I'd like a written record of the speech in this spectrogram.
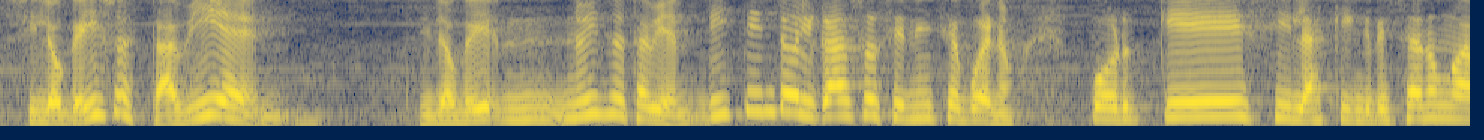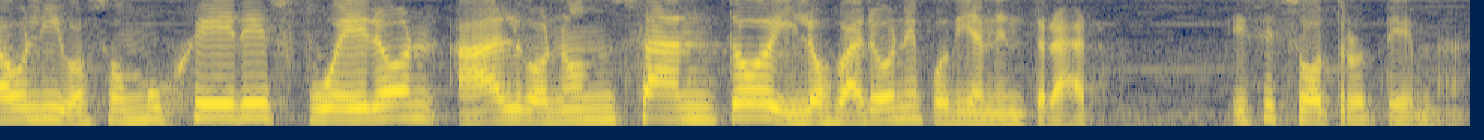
si lo que hizo está bien. Si lo que no hizo está bien. Distinto el caso si uno dice, bueno, ¿por qué si las que ingresaron a Olivos son mujeres, fueron a algo non santo y los varones podían entrar? Ese es otro tema.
